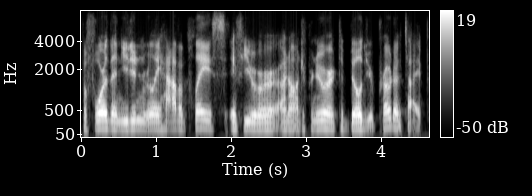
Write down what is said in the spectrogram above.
before then you didn't really have a place if you were an entrepreneur to build your prototype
